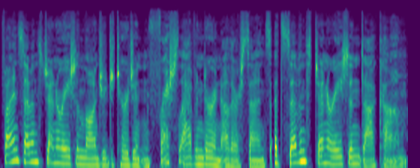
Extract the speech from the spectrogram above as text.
Find seventh generation laundry detergent in fresh lavender and other scents at seventhgeneration.com.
